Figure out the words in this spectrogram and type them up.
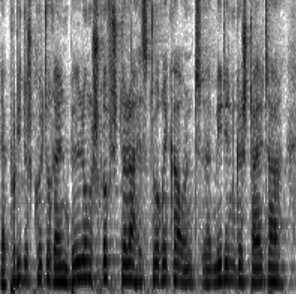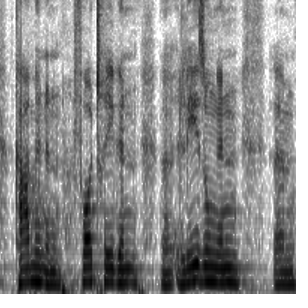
Der politisch-kulturellen Bildung, Schriftsteller, Historiker und äh, Mediengestalter kamen in Vorträgen, äh, Lesungen, ähm,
